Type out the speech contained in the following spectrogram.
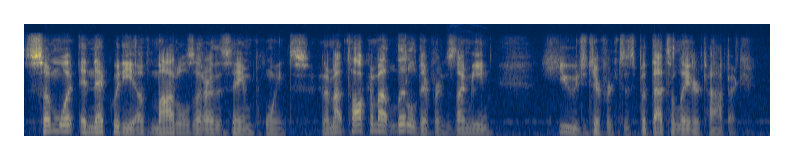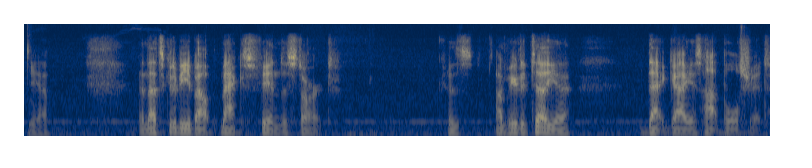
somewhat inequity of models that are the same points, and I'm not talking about little differences. I mean huge differences, but that's a later topic. Yeah. And that's gonna be about Max Finn to start, because I'm here to tell you, that guy is hot bullshit.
